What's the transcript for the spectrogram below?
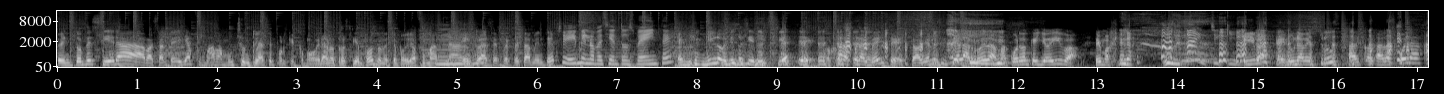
Entonces sí era bastante, ella fumaba mucho en clase porque como eran otros tiempos donde se podría fumar Claro. en clase perfectamente. Sí, 1920. En 1917, ojalá fuera el 20, todavía no existía la rueda, me acuerdo que yo iba, ¿te imaginas? Ay, chiqui. Iba en un avestruz a la escuela.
